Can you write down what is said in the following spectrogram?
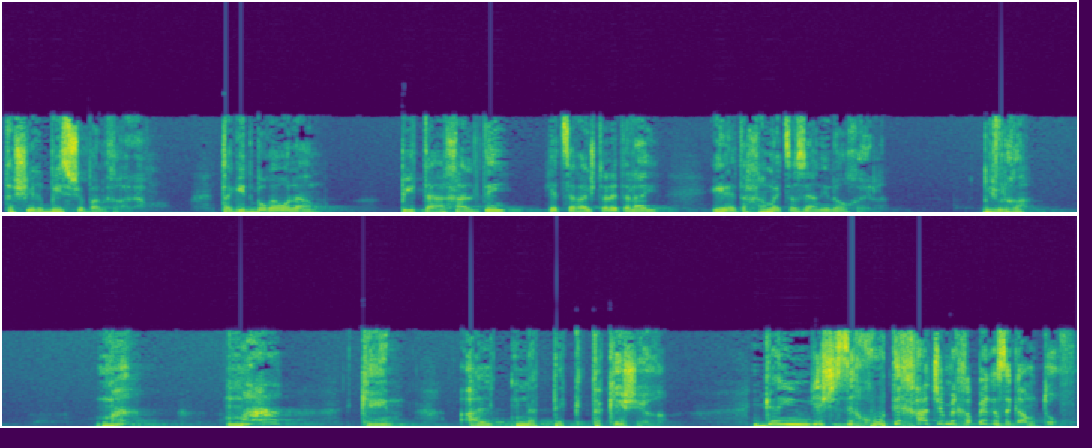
תשאיר ביס שבא לך עליו. תגיד בורא עולם, פיתה אכלתי, יצרה השתלט עליי, הנה את החמץ הזה אני לא אוכל. בשבילך. מה? מה? כן, אל תנתק את הקשר. גם אם יש איזה חוט אחד שמחבר, זה גם טוב.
